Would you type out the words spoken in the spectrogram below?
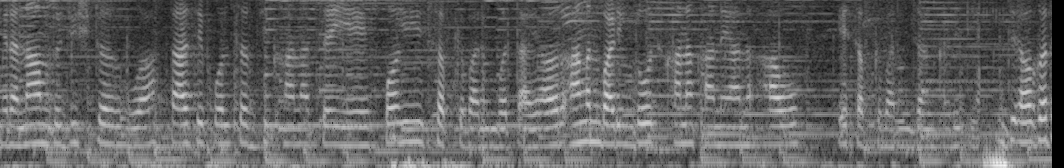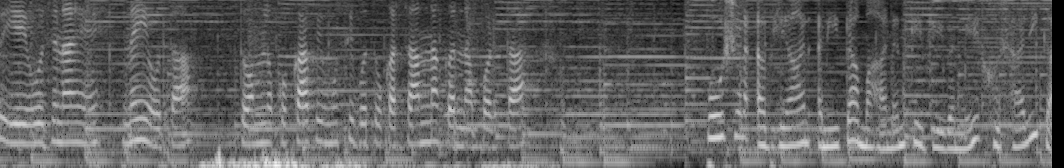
मेरा नाम रजिस्टर हुआ। ताजे फल, सब्ज़ी खाना चाहिए, वही सब के बारे में बताया और आंगनबाड़ी में रोज़ खाना खाने आना, आओ, ये सब के बारे में जानकारी दी अगर ये योजनाएँ नहीं होता तो हम लोग को काफ़ी मुसीबतों का सामना करना पड़ता। पोषण अभियान अनीता महानंद के जीवन में खुशहाली का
